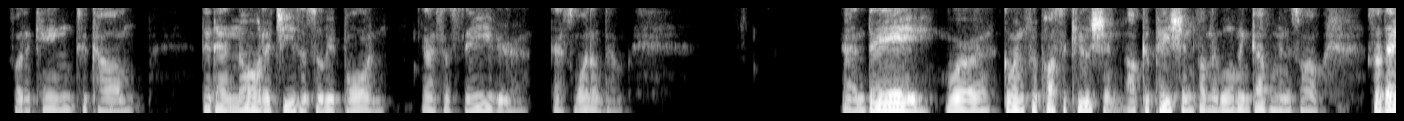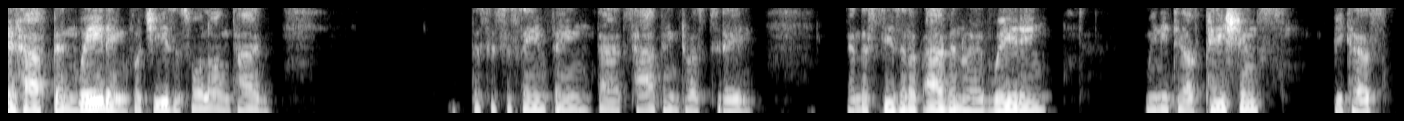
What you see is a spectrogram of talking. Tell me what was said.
for the king to come. They didn't know that Jesus would be born as a savior, as one of them and they were going through persecution, occupation from the Roman government as well. So they have been waiting for Jesus for a long time. This is the same thing that's happening to us today. In this season of Advent, we're waiting. We need to have patience because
